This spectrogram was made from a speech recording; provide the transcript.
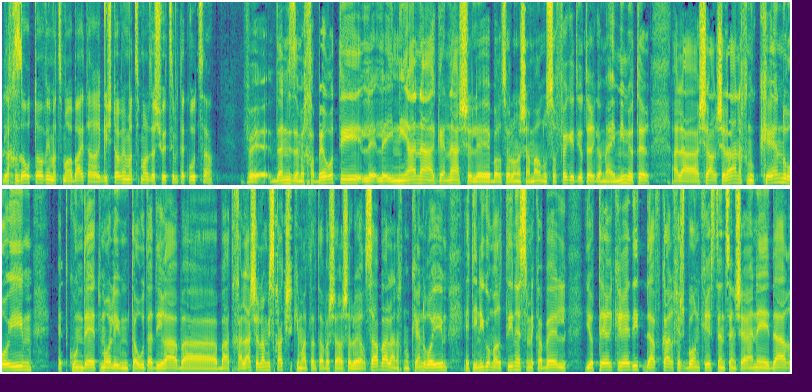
לחזור טוב עם עצמו הביתה, להרגיש טוב עם עצמו על זה שהוא הציל את הקבוצה. ודני זה מחבר אותי לעניין ההגנה של אה, ברצלונה שאמרנו, סופגת יותר, גם מאיימים יותר על השער שלה, אנחנו כן רואים את קונדה אתמול עם טעות אדירה בהתחלה של המשחק, שכמעט עלתה בשער שלו ירסבל, אנחנו כן רואים את איניגו מרטינס מקבל יותר קרדיט, דווקא על חשבון קריסטנסן שהיה נהדר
